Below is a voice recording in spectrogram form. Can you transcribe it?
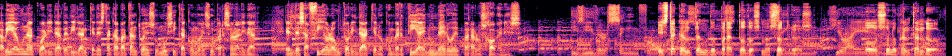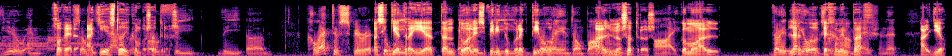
Había una cualidad de Dylan que destacaba tanto en su música como en su personalidad, el desafío a la autoridad que lo convertía en un héroe para los jóvenes. Está cantando para todos nosotros. O solo cantando, joder, aquí estoy con vosotros. Así que atraía tanto al espíritu colectivo, al nosotros, como al largo, déjame en paz, al yo.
